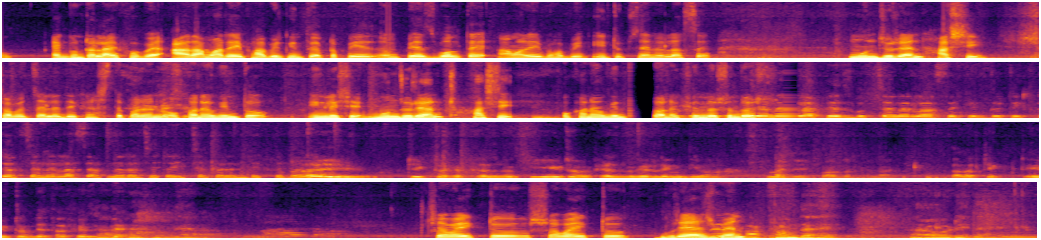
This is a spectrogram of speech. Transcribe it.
এক ঘণ্টা লাইভ হবে, আর আমার এই ভাবির কিন্তু একটা পেজ বলতে, আমার এই ভাবির ইউটিউব চ্যানেল আছে মঞ্জুরেন হাসি। সবাই চাইলে দেখে আসতে পারেন। ওখানেও কিন্তু ইংলিশে মঞ্জুরেন হাসি। ওখানেও কিন্তু অনেক সুন্দর সুন্দর। চ্যানেল ফেসবুক চ্যানেল আছে কিন্তু টিকটক চ্যানেল আছে। আপনারা যেটা ইচ্ছা করেন দেখতে পারেন। এই টিকটকে ফেসবুক কি ইউটিউবে ফেসবুকের লিঙ্ক দিও না। নাকি? তারা ঠিক ইউটিউব দিয়ে তারা ফেসবুক দেয় সবাই একটু সবাই একটু ঘুরে আসবেন। প্ল্যাটফর্ম দেখে তারা ওইটি দেখে।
